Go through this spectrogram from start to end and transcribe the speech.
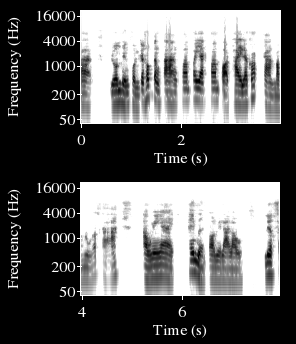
บ้าง รวมถึงผลกระทบต่างๆ ความประหยัดความปลอดภัย แล้วก็การบำรุงรักษา เอาง่าย ๆ ให้เหมือนตอนเวลาเรา เลือกแฟ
